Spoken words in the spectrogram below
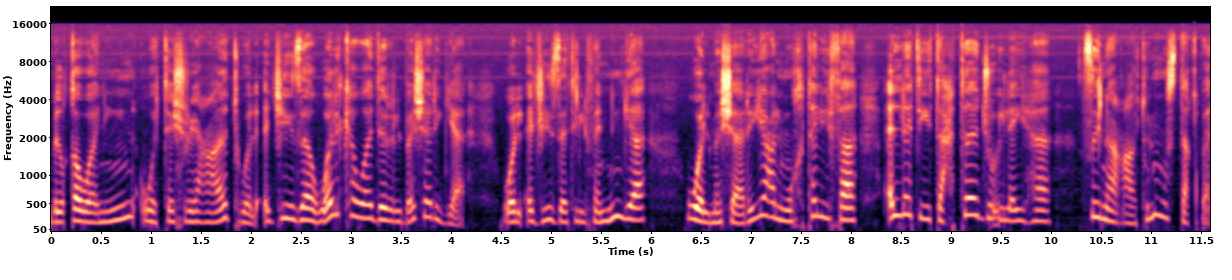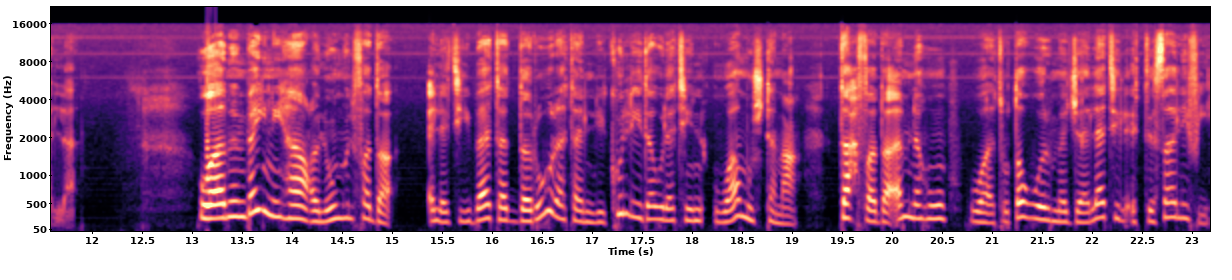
بالقوانين والتشريعات والأجهزة والكوادر البشرية والأجهزة الفنية والمشاريع المختلفة التي تحتاج إليها صناعات المستقبل. ومن بينها علوم الفضاء التي باتت ضرورة لكل دولة ومجتمع تحفظ أمنه وتطور مجالات الاتصال فيه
